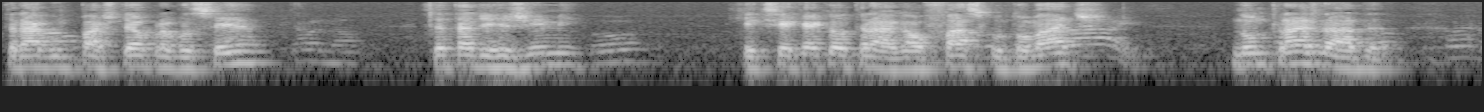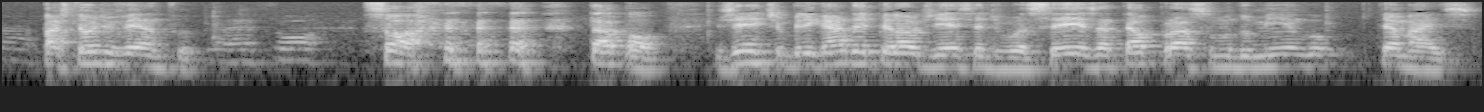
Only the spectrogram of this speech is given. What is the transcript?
traga um pastel para você? Você está de regime? O que, que você quer que eu traga? Alface com tomate? Não traz nada. Pastel de vento. Só. tá bom. Gente, obrigado aí pela audiência de vocês. Até o próximo domingo. Até mais.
